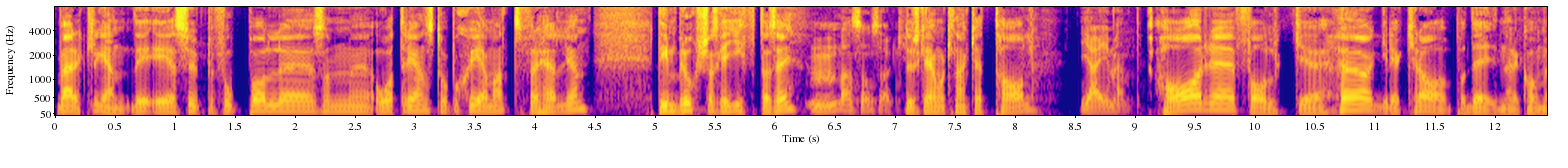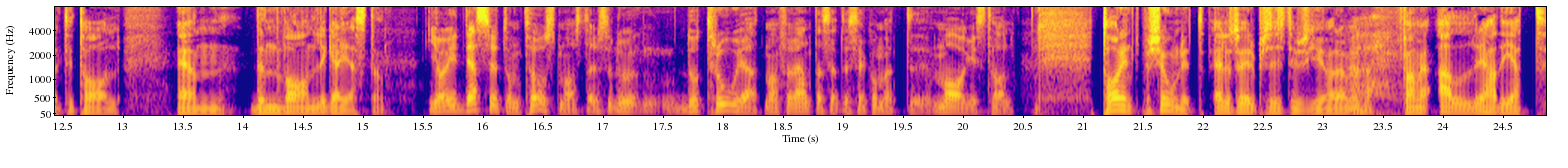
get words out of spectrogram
Verkligen, det är superfotboll eh, som eh, återigen står på schemat för helgen. Din brorsa ska gifta sig, Mm, en sån sak. du ska hem och knacka ett tal. Jajamän. Har folk högre krav på dig när det kommer till tal än den vanliga gästen? Jag är dessutom toastmaster så då, då tror jag att man förväntar sig att det ska komma ett eh, magiskt tal. Ta det inte personligt, eller så är det precis det du ska göra. Men Ah. fan vad jag aldrig hade gett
